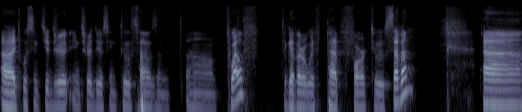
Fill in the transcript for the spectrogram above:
Uh, it was introduced in 2012 together with PEP 427. Uh,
